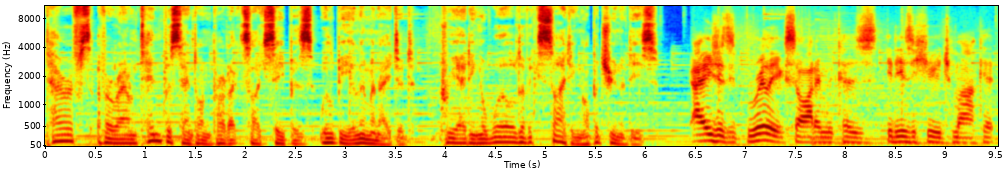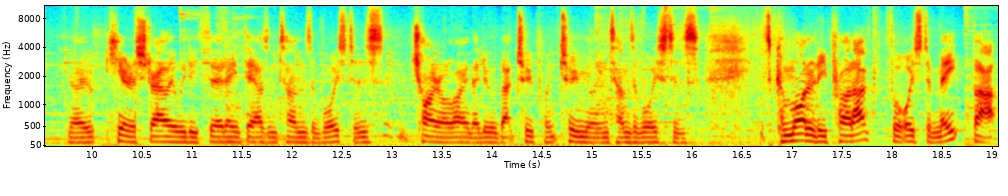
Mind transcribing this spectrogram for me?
tariffs of around 10% on products like SEAPA's will be eliminated, creating a world of exciting opportunities. Asia is really exciting because it is a huge market. You know, here in Australia we do 13,000 tonnes of oysters. China alone they do about 2.2 million tonnes of oysters. It's a commodity product for oyster meat, but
